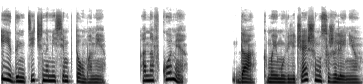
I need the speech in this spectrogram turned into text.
и идентичными симптомами. Она в коме?» «Да, к моему величайшему сожалению».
